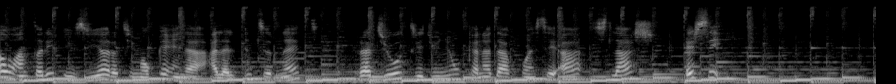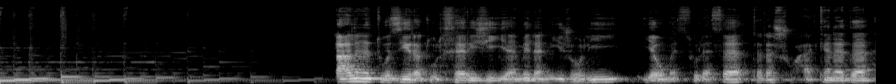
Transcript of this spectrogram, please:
أو عن طريق زيارة موقعنا على الإنترنت راديو تريدونيون RCI أعلنت وزيرة الخارجية ميلاني جولي يوم الثلاثاء ترشح كندا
